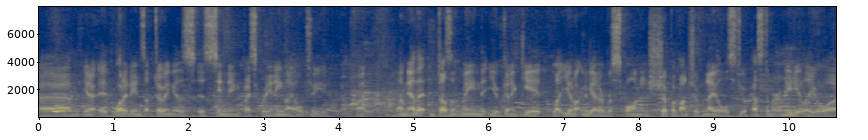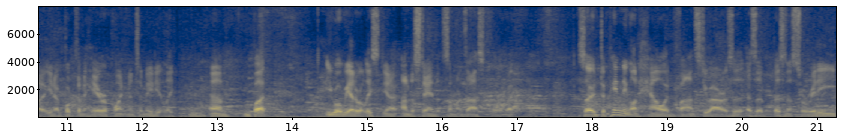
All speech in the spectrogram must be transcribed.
um, you know it, what it ends up doing is is sending basically an email to you, right? Um, now that doesn't mean that you're going to get like you're not going to be able to respond and ship a bunch of nails to your customer immediately, or you know book them a hair appointment immediately, um, but you will be able to at least you know understand that someone's asked for it, right? So depending on how advanced you are as a, as a business already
